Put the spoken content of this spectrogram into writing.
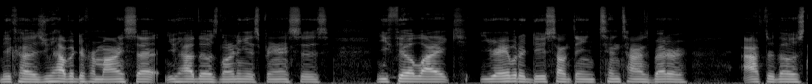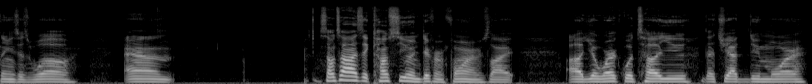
because you have a different mindset. You have those learning experiences. You feel like you're able to do something 10 times better after those things as well. And sometimes it comes to you in different forms. Like uh, your work will tell you that you have to do more.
